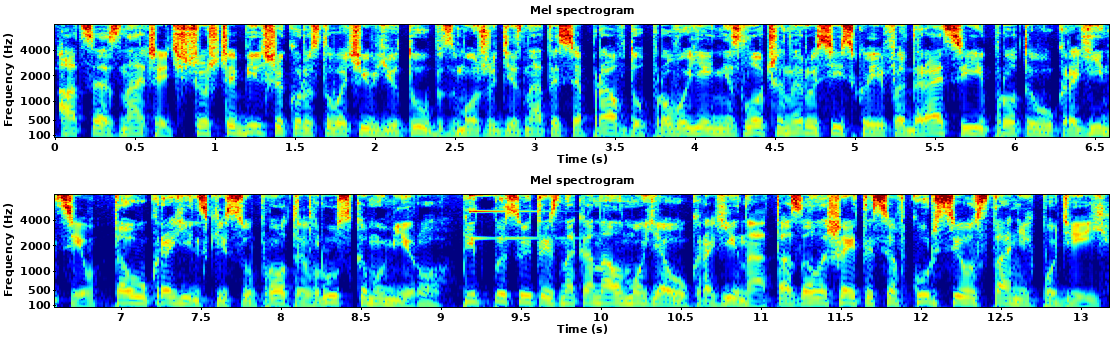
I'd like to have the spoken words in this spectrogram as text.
А це значить, що ще більше користувачів YouTube зможуть дізнатися правду про воєнні злочини Російської Федерації проти українців та український супротив руському міру. Підписуйтесь на канал Моя Україна та залишайтеся в курсі останніх подій.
